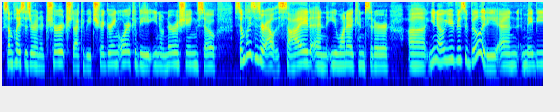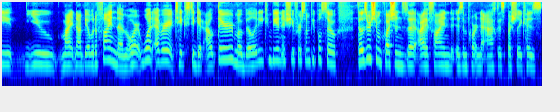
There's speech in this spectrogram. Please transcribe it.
Some places are in a church that could be triggering, or it could be, you know, nourishing. So some places are outside, and you want to consider, uh, you know, your visibility, and maybe you might not be able to find them or whatever it takes to get out there mobility can be an issue for some people. So those are some questions that i find is important to ask especially because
